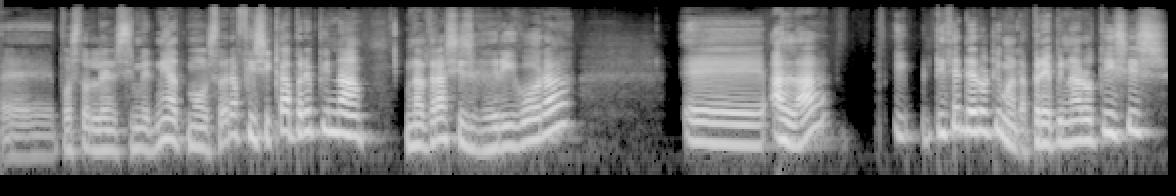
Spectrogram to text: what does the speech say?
ε, πώς το λένε, στη σημερινή ατμόσφαιρα φυσικά πρέπει να, να δράσεις γρήγορα ε, αλλά ε, τίθενται ερωτήματα. Πρέπει να ρωτήσεις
